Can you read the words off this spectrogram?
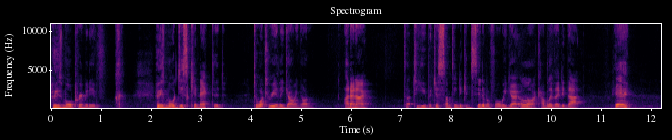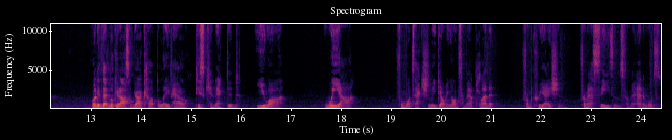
Who's more primitive? Who's more disconnected to what's really going on? I don't know. It's up to you, but just something to consider before we go, oh, I can't believe they did that. Yeah. What if they'd look at us and go, I can't believe how disconnected you are, we are, from what's actually going on from our planet, from creation, from our seasons, from our animals?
